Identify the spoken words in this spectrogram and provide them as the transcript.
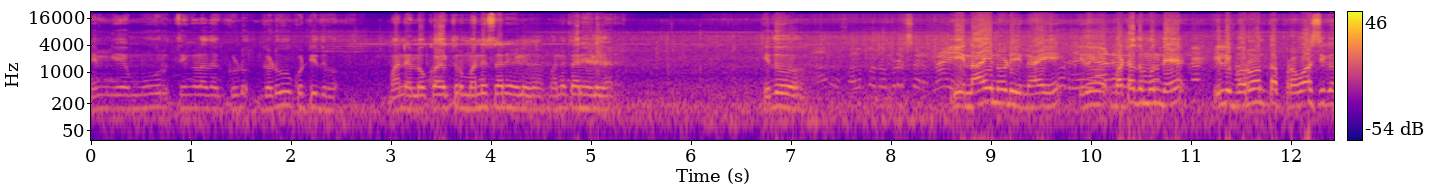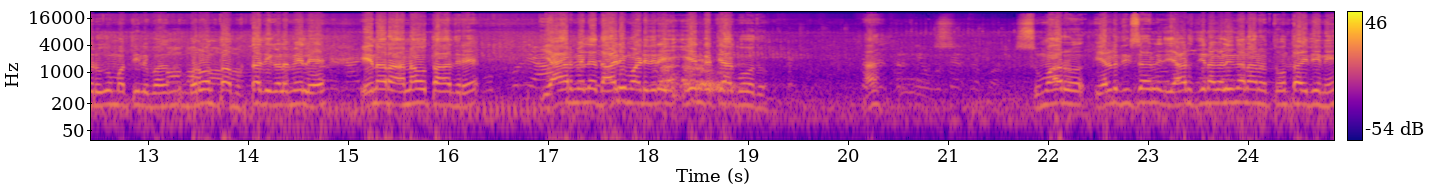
ನಿಮಗೆ ಮೂರು ತಿಂಗಳದ ಗಡು, ಗಡುವು ಕೊಟ್ಟಿದ್ರು. ಮಾನ್ಯ ಲೋಕಾಯುಕ್ತರು ಮನೆ ಸಾರಿ ಹೇಳಿದ್ದಾರೆ, ಮೊನ್ನೆ ತಾನೇ ಹೇಳಿದ್ದಾರೆ. ಇದು ಈ ನಾಯಿ ನೋಡಿ ನಾಯಿ. ಇದು ಮಠದ ಮುಂದೆ. ಇಲ್ಲಿ ಬರುವಂತ ಪ್ರವಾಸಿಗರಿಗೂ ಮತ್ತು ಇಲ್ಲಿ ಬರುವಂತ ಭಕ್ತಾದಿಗಳ ಮೇಲೆ ಏನಾರ ಅನಾಹುತ ಆದರೆ ಯಾರ ಮೇಲೆ ದಾಳಿ ಮಾಡಿದರೆ ಏನು ಗತಿ ಆಗಬಹುದು? ಸುಮಾರು ಎರಡು ದಿವಸ ಎರಡು ದಿನಗಳಿಂದ ನಾನು ತೋಂತಾ ಇದ್ದೀನಿ.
